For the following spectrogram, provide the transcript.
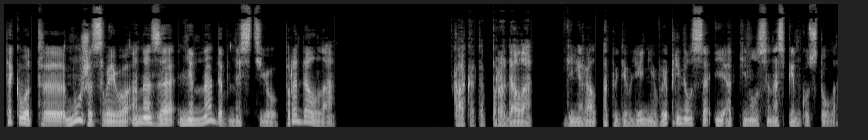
Так вот, э, мужа своего она за ненадобностью продала. «Как это продала?» Генерал от удивления выпрямился и откинулся на спинку стула.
